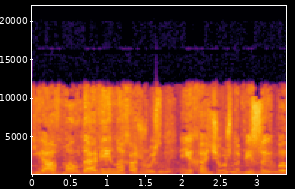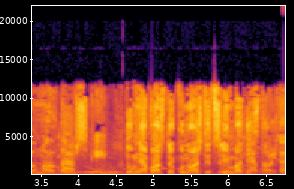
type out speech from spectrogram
Я в Молдавии нахожусь и хочу, чтобы язык был молдавский. Tu dumneavoastră cunoașteți limba de Я stat? только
